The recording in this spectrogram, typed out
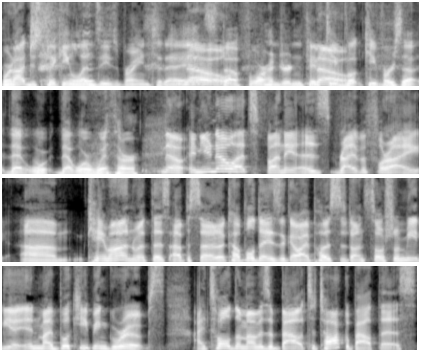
we're not just picking Lindsay's brain today. No. It's the 450 No. bookkeepers that, that were that were with her. no, and you know what's funny is right before I um, came on with this episode a couple days ago, I posted on social media in my bookkeeping groups. I told them I was about to talk about this.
